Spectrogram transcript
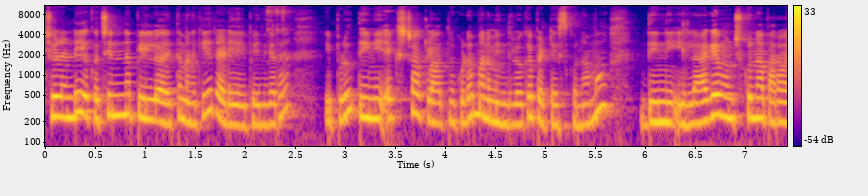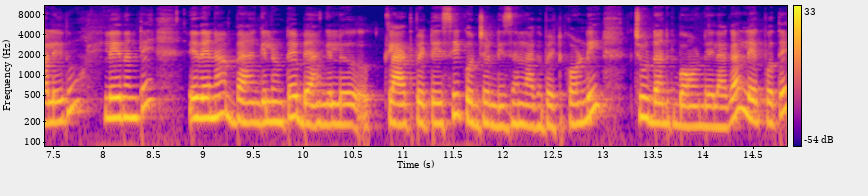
చూడండి ఒక చిన్న పిల్లో అయితే మనకి రెడీ అయిపోయింది కదా. ఇప్పుడు దీని ఎక్స్ట్రా క్లాత్ను కూడా మనం ఇందులోకే పెట్టేసుకున్నాము. దీన్ని ఇలాగే ఉంచుకున్నా పర్వాలేదు. లేదంటే ఏదైనా బ్యాంగిల్ ఉంటే బ్యాంగిల్ క్లాత్ పెట్టేసి కొంచెం డిజైన్ లాగా పెట్టుకోండి. చూడడానికి బాగుండేలాగా. లేకపోతే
